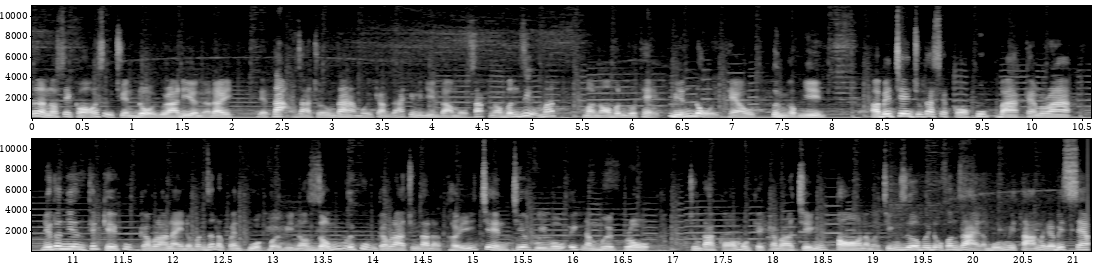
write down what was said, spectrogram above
tức là nó sẽ có sự chuyển đổi gradient ở đây để tạo ra cho chúng ta một cái cảm giác khi mình nhìn vào màu sắc nó vẫn dịu mắt mà nó vẫn có thể biến đổi theo từng góc nhìn. Ở bên trên chúng ta sẽ có cụm 3 camera. Nhưng tất nhiên thiết kế cụm camera này nó vẫn rất là quen thuộc bởi vì nó giống với cụm camera chúng ta đã thấy trên chiếc Vivo X50 Pro. Chúng ta có một cái camera chính to nằm ở chính giữa với độ phân giải là 48 megapixel,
